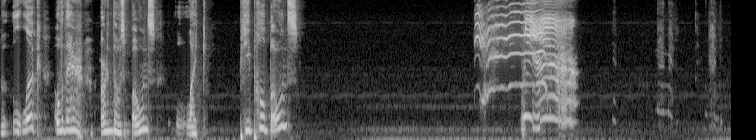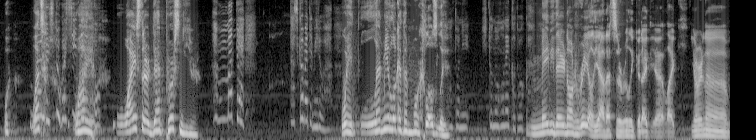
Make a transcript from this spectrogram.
Look, over there, aren't those bones? Like, people bones? what? Why? Why is there a dead person here? Um, Wait, let me look at them more closely. Maybe they're not real. Yeah, that's a really good idea. Like, you're in a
